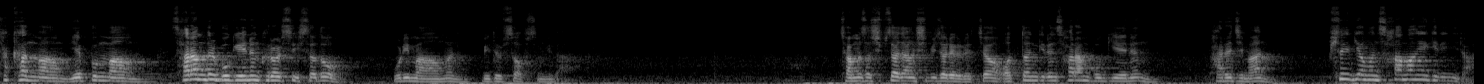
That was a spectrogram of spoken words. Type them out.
착한 마음, 예쁜 마음, 사람들 보기에는 그럴 수 있어도 우리 마음은 믿을 수 없습니다. 잠언서 14장 12절에 그랬죠. 어떤 길은 사람 보기에는 바르지만 필경은 사망의 길이니라.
